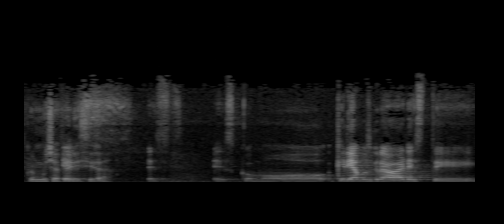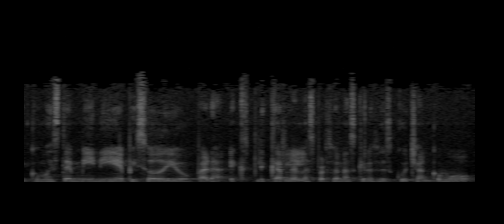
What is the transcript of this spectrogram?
Con mucha felicidad. Es, es como queríamos grabar este como este mini episodio para explicarle a las personas que nos escuchan como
